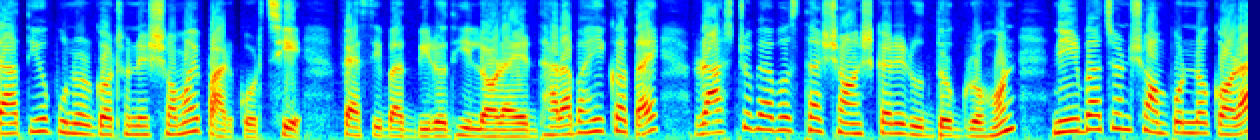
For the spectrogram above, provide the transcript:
জাতীয় পুনর্গঠনের সময় পার করছি। ফ্যাসিবাদ বিরোধী লড়াইয়ের ধারাবাহিকতায় রাষ্ট্র ব্যবস্থা সংস্কারের উদ্যোগ গ্রহণ, নির্বাচন সম্পন্ন করা,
